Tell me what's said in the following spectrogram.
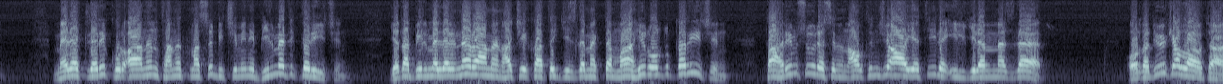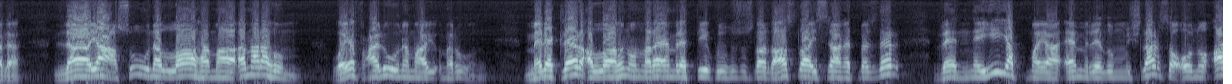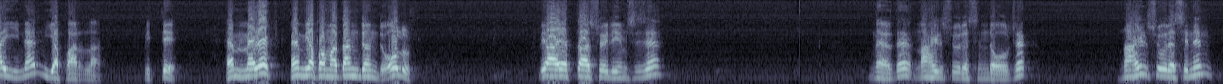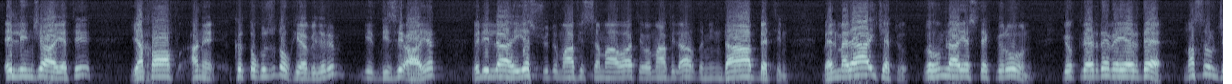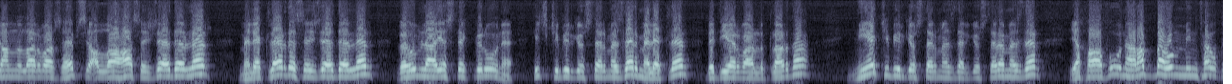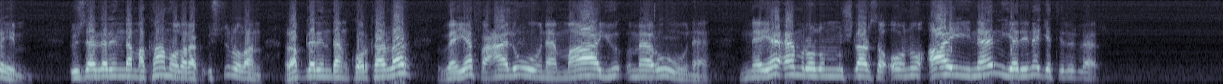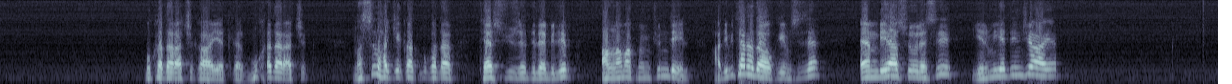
melekleri Kur'an'ın tanıtması biçimini bilmedikleri için ya da bilmelerine rağmen hakikati gizlemekte mahir oldukları için Tahrim suresinin 6. ayetiyle ilgilenmezler. Orada diyor ki Allahu Teala La ya'sun Allah ma emarahum ve yef'alun ma yu'merun. Melekler Allah'ın onlara emrettiği hususlarda asla isyan etmezler ve neyi yapmaya emrolunmuşlarsa onu aynen yaparlar. Bitti. Hem melek hem yapamadan döndü. Olur. Bir ayet daha söyleyeyim size. Nerede? Nahil suresinde olacak. Nahil suresinin 50. ayeti yakaf hani 49'u da okuyabilirim. Bir dizi ayet. Ve lillahi yescudu ma fis semavati ve ma fil ardı min dabbetin bel melaiketu ve hum la yestekbirun. Göklerde ve yerde nasıl canlılar varsa hepsi Allah'a secde ederler. Melekler de secde ederler ve hum la yestekbirune. Hiç kibir göstermezler melekler ve diğer varlıklar da. Niye kibir göstermezler, gösteremezler? Yahafune rabbehum min fevkihim. Üzerlerinde makam olarak üstün olan Rablerinden korkarlar ve yef'alune ma yu'merune. Neye emrolunmuşlarsa onu aynen yerine getirirler. Bu kadar açık ayetler, bu kadar açık. Nasıl hakikat bu kadar ters yüz edilebilir? Anlamak mümkün değil. Hadi bir tane daha okuyayım size. Enbiya suresi 27. ayet.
